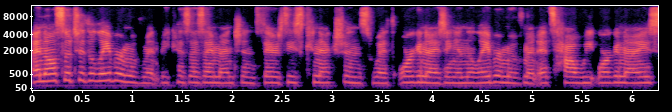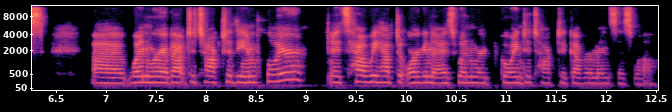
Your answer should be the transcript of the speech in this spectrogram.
And also to the labor movement, because as I mentioned, there's these connections with organizing in the labor movement. It's how we organize uh, when we're about to talk to the employer. It's how we have to organize when we're going to talk to governments as well.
